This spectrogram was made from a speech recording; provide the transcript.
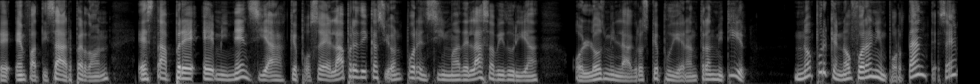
eh, enfatizar perdón, esta preeminencia que posee la predicación por encima de la sabiduría o los milagros que pudieran transmitir. No porque no fueran importantes, ¿eh?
